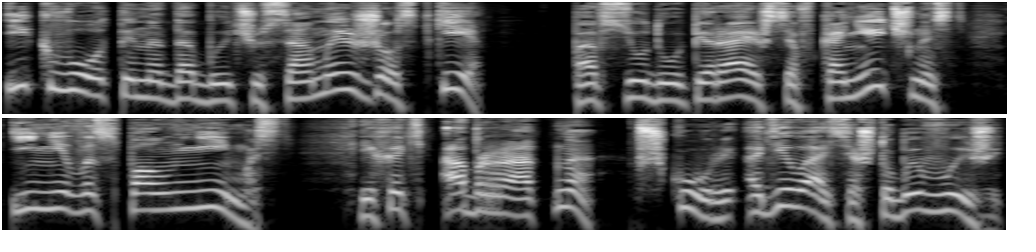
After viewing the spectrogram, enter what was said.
И квоты на добычу самые жесткие. Повсюду упираешься в конечность и невосполнимость. И хоть обратно в шкуры одевайся, чтобы выжить.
